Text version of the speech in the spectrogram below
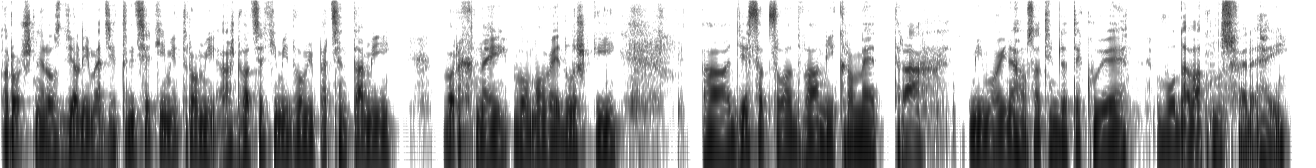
ročné rozdiely medzi 33 až 22% vrchnej vlnovej dĺžky 10,2 mikrometra. Mimo iného sa tým detekuje voda v atmosfére, hej.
